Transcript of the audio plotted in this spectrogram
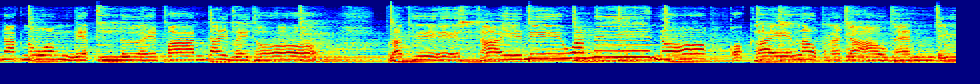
หนักน่วงเหน็ดเหนื่อยปานได้ไม่ท้อประเทศไทยมีวันนี้หนอ ก็ใครเล่าพระเจ้าแผ่นดิ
